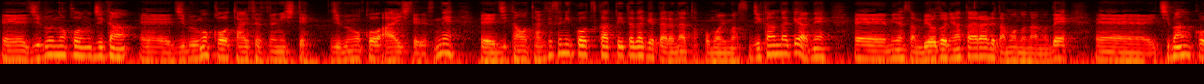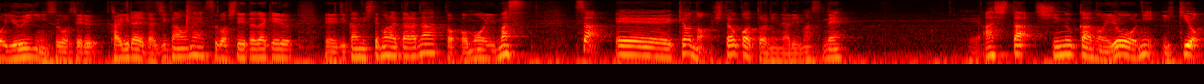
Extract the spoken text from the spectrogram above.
えー自分のこの時間、えー自分をこう大切にして、自分をこう愛してですね、えー時間を大切にこう使っていただけたらなと思います。時間だけはね、えー皆さん平等に与えられたものなので、えー一番こう有意義に過ごせる、限られた時間をね、過ごしていただける、えー時間にしてもらえたらなと思います。さあ、えー今日の一言になりますね。明日死ぬかのように生きよ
